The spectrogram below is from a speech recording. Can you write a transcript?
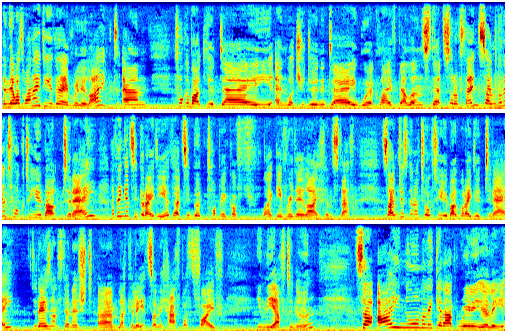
and there was one idea that I really liked. Um, talk about your day and what you do in a day, work life balance, that sort of thing. So I'm going to talk to you about today. I think it's a good idea. That's a good topic of like everyday life and stuff. So I'm just going to talk to you about what I did today. Today is not finished, um, luckily. It's only half past five in the afternoon. So I normally get up really early.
